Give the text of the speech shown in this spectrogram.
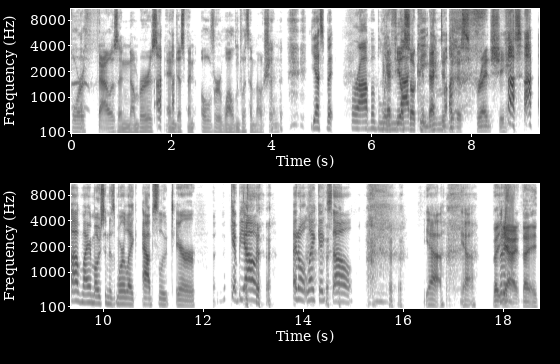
4,000 numbers and just been overwhelmed with emotion? yes, but probably Like I feel so connected emo- to this spreadsheet. My emotion is more like absolute terror. Get me out. I don't like Excel. Yeah, yeah. but, But yeah, that it,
